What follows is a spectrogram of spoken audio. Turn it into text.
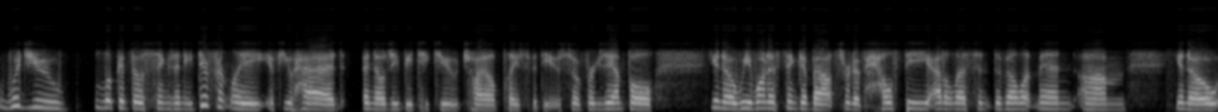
would you look at those things any differently if you had an LGBTQ child placed with you? So for example, you know, we want to think about sort of healthy adolescent development. Um, you know,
